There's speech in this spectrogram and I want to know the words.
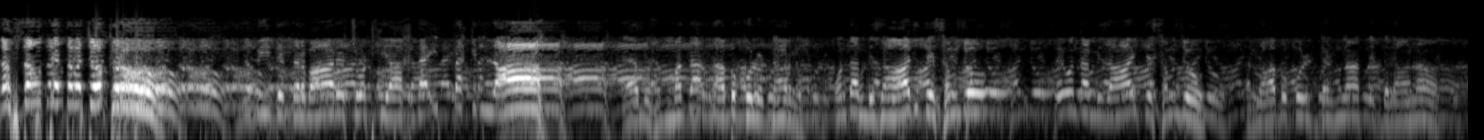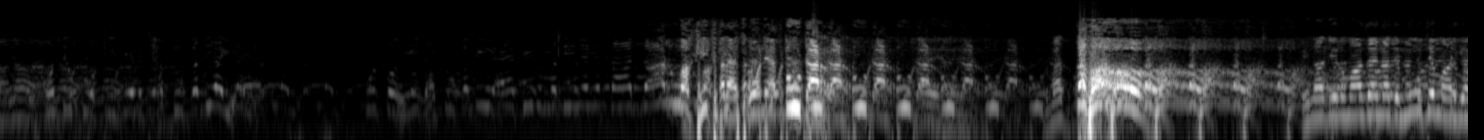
لفظوں تے توجہ کرو۔ نبی دے دربار چوٹ کے آخدا اتق اللہ۔ اے محمد رب کول ڈر۔ اوندا مزاج تے سمجھو۔ اے اوندا مزاج تے سمجھو۔ رب کول ڈرنا تے ڈرانا۔ کو عقیدے وچ حدو کدی آئی ہے۔ کو توحید حدو کدی ایسی مدینے نماز ماریا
